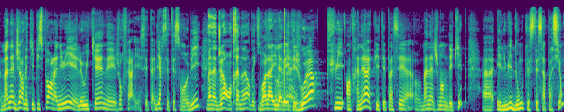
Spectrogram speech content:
manager d'équipe e-sport la nuit et le week-end et jour férié. C'est-à-dire que c'était son hobby. Manager, entraîneur d'équipe. Voilà, il avait été joueur, puis entraîneur, et puis il était passé euh, au management d'équipe. Euh, et lui, donc, c'était sa passion.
